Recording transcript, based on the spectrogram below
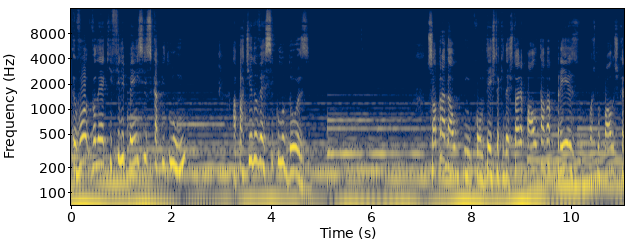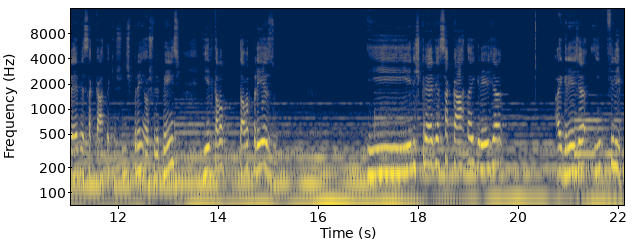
eu vou, vou ler aqui Filipenses capítulo 1, a partir do versículo 12. Só para dar um contexto aqui da história, Paulo estava preso. O apóstolo Paulo escreve essa carta aqui aos Filipenses e ele estava preso. E ele escreve essa carta à igreja, à igreja em Filipe.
